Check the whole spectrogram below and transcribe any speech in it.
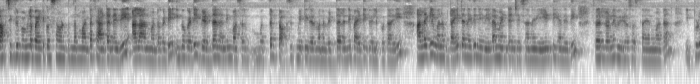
టాక్సిక్ రూపంలో బయటకు వస్తూ ఉంటుంది అనమాట ఫ్యాట్ అనేది. అలా అనమాట ఒకటి. ఇంకొకటి వ్యర్థాలన్నీ అసలు మొత్తం టాక్సిక్ మెటీరియల్ మన వ్యర్థాలన్నీ బయటికి వెళ్ళిపోతాయి. అలాగే మన డైట్ అనేది నేను ఎలా మెయింటైన్ చేశాను ఏంటి అనేది త్వరలోనే వీడియోస్ వస్తాయన్నమాట. ఇప్పుడు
